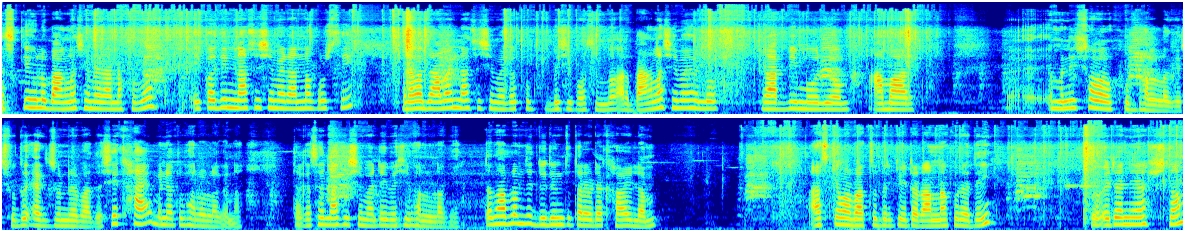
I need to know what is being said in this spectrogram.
আজকে হলো বাংলা সেমাই রান্না করব। এই কদিন নাচের সেমাই রান্না করছি। মানে আমার জামাইয়ের নাচের সেমাইটা খুব বেশি পছন্দ। আর বাংলা সেমাই হলো রাব্বি, মরিয়ম, আমার মানে সবার খুব ভালো লাগে, শুধু একজনের বাদে। সে খায় মানে এত ভালো লাগে না। তার কাছে নাচের সেমাইটাই বেশি ভালো লাগে। তা ভাবলাম যে দুই দিন তো তারা ওটা খাওয়াইলাম। আজকে আমার বাচ্চাদেরকে এটা রান্না করে দেই। তো এটা নিয়ে আসলাম।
